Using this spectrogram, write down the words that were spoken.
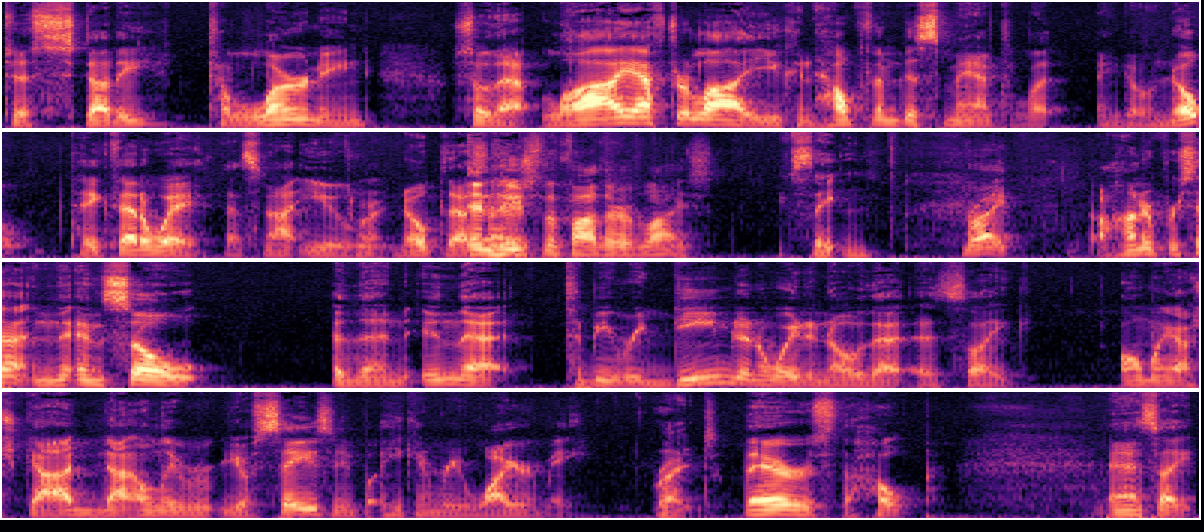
to study, to learning, so that lie after lie you can help them dismantle it and go, nope, take that away. That's not you. Right. Nope, that's and who's you." the father of lies? Satan. Right. A hundred percent. And and so, and then in that to be redeemed in a way to know that it's like, oh my gosh, God not only you know saves me, but He can rewire me. Right. There's the hope. And it's like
